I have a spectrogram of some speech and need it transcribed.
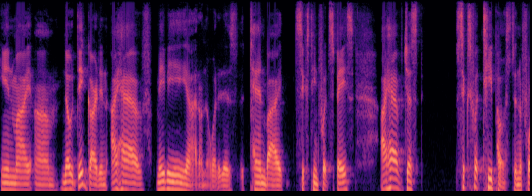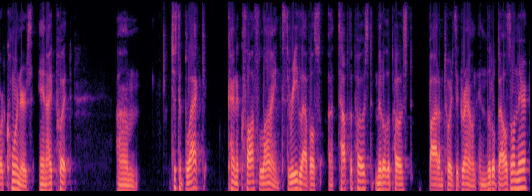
in my um, no dig garden, I have maybe, I don't know what it is, a 10 by 16 foot space. I have just six foot T posts in the four corners, and I put um, just a black kind of cloth line, three levels, uh, top of the post, middle of the post, bottom towards the ground, and little bells on there.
